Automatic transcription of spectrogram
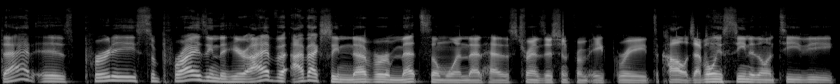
that is pretty surprising to hear. I've I've actually never met someone that has transitioned from eighth grade to college. I've only seen it on TV.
